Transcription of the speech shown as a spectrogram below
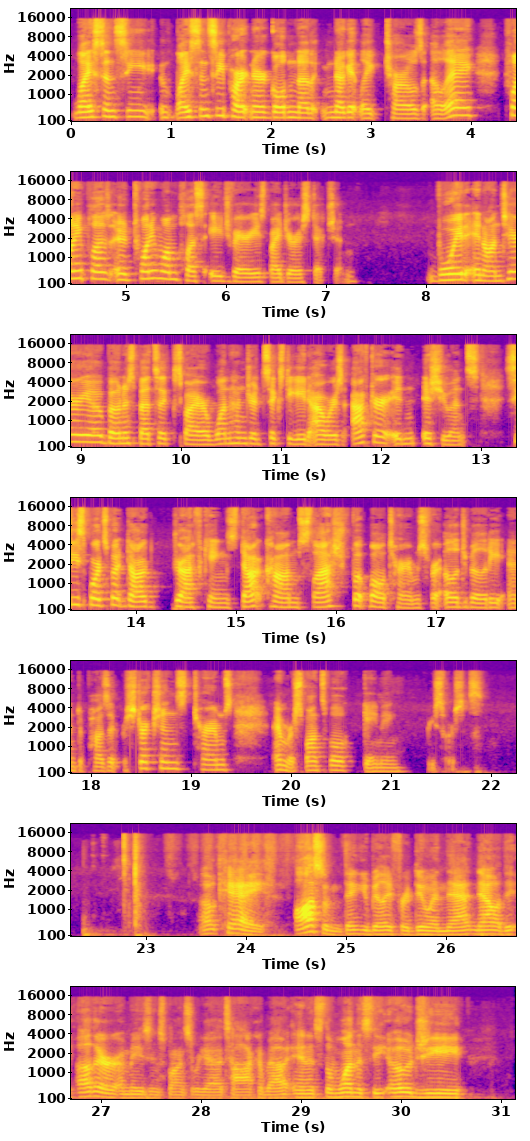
licensee licensee partner Golden Nugget Lake Charles, LA. 20 uh, 21 plus age varies by jurisdiction. Void in Ontario. Bonus bets expire 168 hours after in issuance. See sportsbook.draftkings.com slash football terms for eligibility and deposit restrictions, terms, and responsible gaming resources. Okay. Awesome. Thank you, Billy, for doing that. Now, the other amazing sponsor we got to talk about, and it's the one that's the OG,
